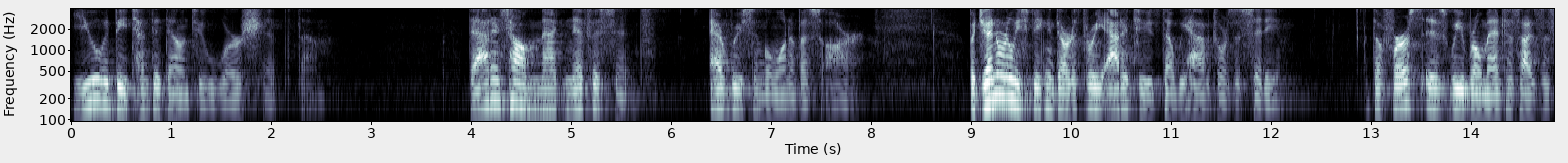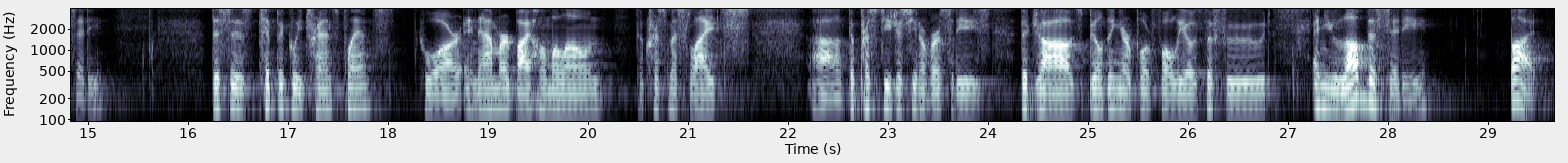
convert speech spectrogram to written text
you would be tempted down to worship them. That is how magnificent every single one of us are. But generally speaking, there are three attitudes that we have towards the city. The first is we romanticize the city. This is typically transplants who are enamored by Home Alone, the Christmas lights, uh, the prestigious universities, the jobs, building your portfolios, the food, and you love the city, but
